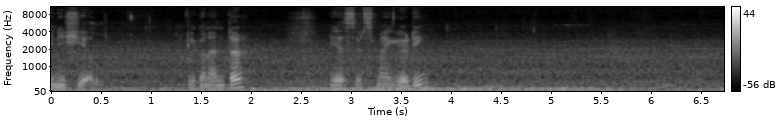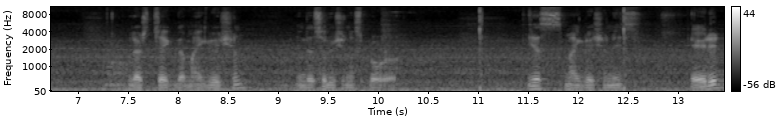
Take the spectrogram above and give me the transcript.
initial. Click on enter. Yes it's migrating let's check the migration in the solution explorer. Yes migration is added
